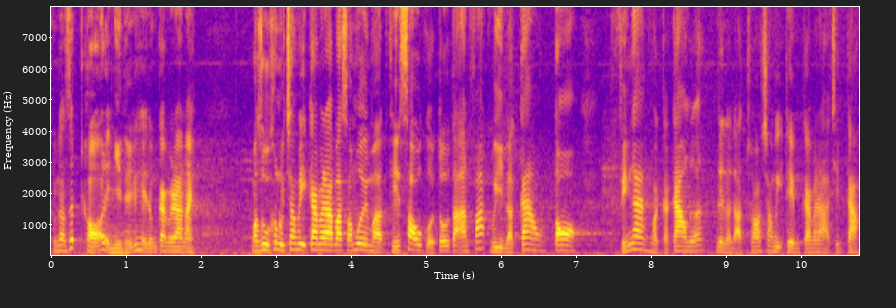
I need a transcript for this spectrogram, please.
Chúng ta rất khó để nhìn thấy cái hệ thống camera này. Mặc dù không được trang bị camera 360 mà phía sau của Toyota Alphard vì là cao, to, phía ngang và cả cao nữa nên là đã có trang bị thêm camera ở trên cao.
